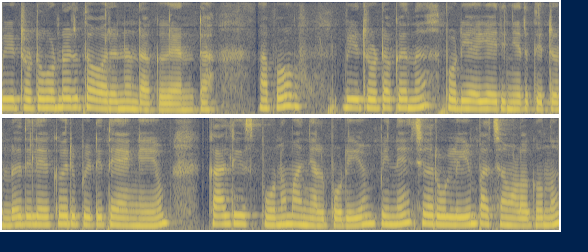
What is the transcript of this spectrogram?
ബീട്രൂട്ട് കൊണ്ടൊരു തോരൻ ഉണ്ടാക്കുകയാണ് കേട്ടോ അപ്പോൾ ബീട്രൂട്ടൊക്കെ ഒന്ന് പൊടിയായി അരിഞ്ഞെടുത്തിട്ടുണ്ട്. ഇതിലേക്ക് ഒരു പിടി തേങ്ങയും കാൽ ടീസ്പൂണ് മഞ്ഞൾപ്പൊടിയും പിന്നെ ചെറുള്ളിയും പച്ചമുളകും ഒന്ന്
